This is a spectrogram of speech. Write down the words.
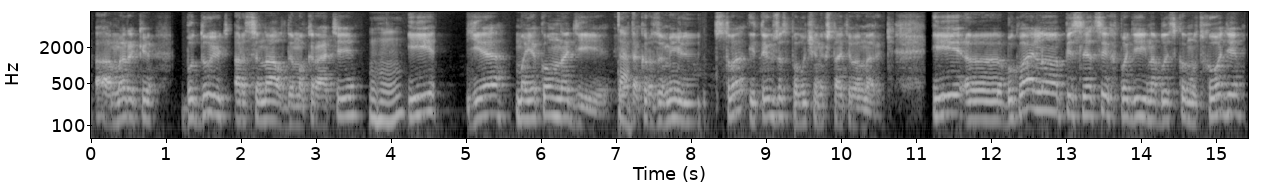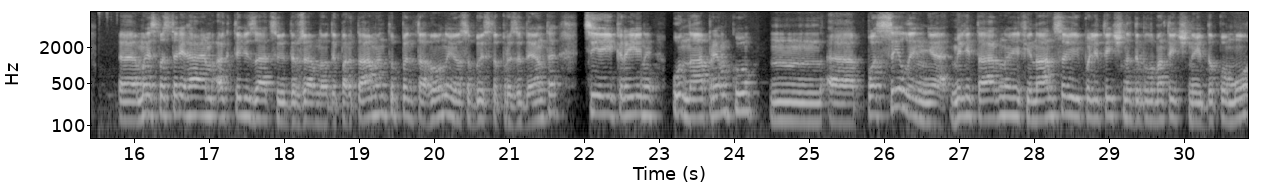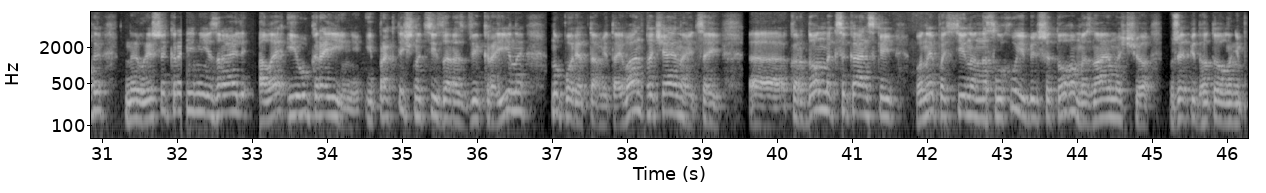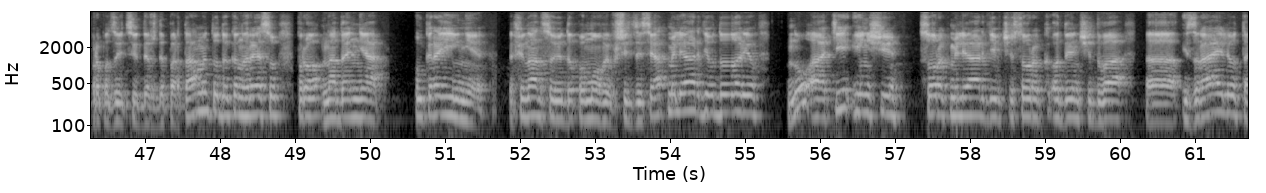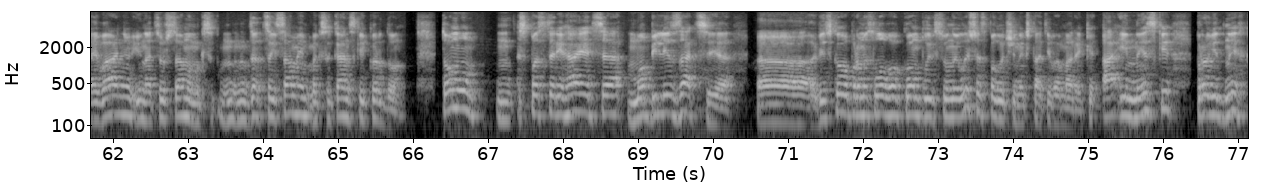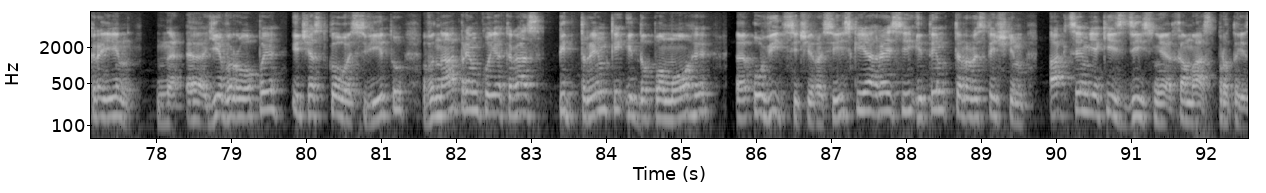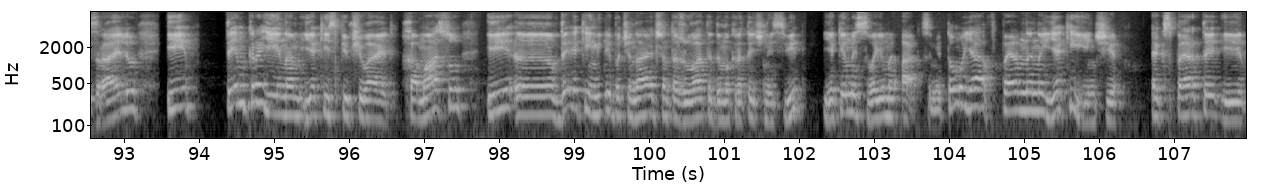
Америки будують арсенал демократії Угу. і є маяком надії, я Так. так розумію, людства і тих же Сполучених Штатів Америки. І е, буквально після цих подій на Близькому Сході е, ми спостерігаємо активізацію державного департаменту, Пентагону і особисто президента цієї країни у напрямку посилення мілітарної, фінансової політично-дипломатичної допомоги не лише країні Ізраїль, але і Україні. І практично ці зараз дві країни, ну поряд там і Тайван, звичайно, і цей е, кордон мексиканський. Вони постійно на слуху, і більше того, ми знаємо, що вже підготовлені пропозиції держдепартаменту до конгресу про надання Україні фінансової допомоги в 60 мільярдів доларів. Ну а ті інші 40 мільярдів чи 41 чи 2 е, Ізраїлю, Тайваню і на цю ж саму на цей самий мексиканський кордон. Тому спостерігається мобілізація е, військово-промислового комплексу не лише Сполучених Штатів Америки, а і низки провідних країн Європи і частково світу в напрямку якраз підтримки і допомоги е, у відсічі російської агресії і тим терористичним акціям, які здійснює Хамас проти Ізраїлю, і тим країнам, які співчувають Хамасу, і е, в деякій мірі починають шантажувати демократичний світ якимись своїми акціями. Тому я впевнений, як і інші експерти і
